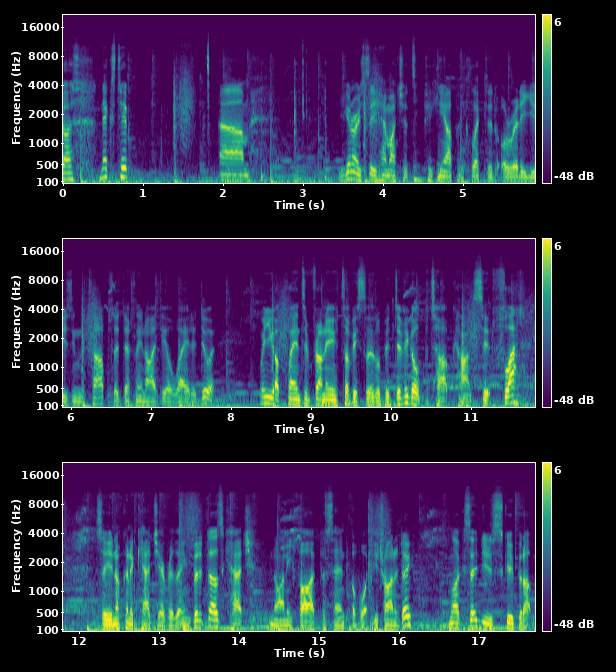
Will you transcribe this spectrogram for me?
Guys, next tip. Um, you can already see how much it's picking up and collected already using the tarp, so definitely an ideal way to do it. When you've got plants in front of you, it's obviously a little bit difficult. The tarp can't sit flat, so you're not gonna catch everything, but it does catch 95% of what you're trying to do. And like I said, you just scoop it up,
